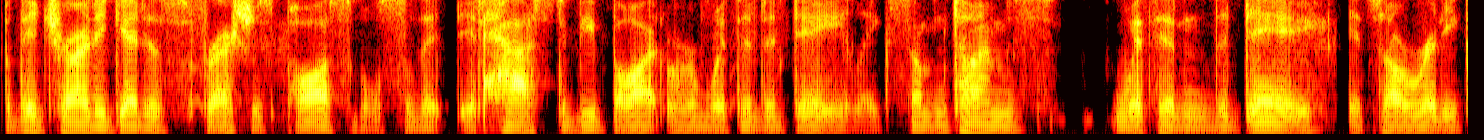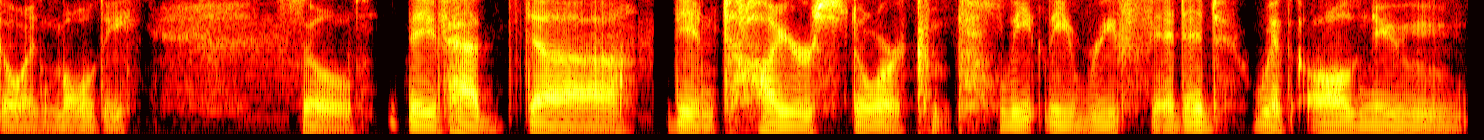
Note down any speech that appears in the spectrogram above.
but they try to get as fresh as possible so that it has to be bought or within a day. Like sometimes within the day, it's already going moldy. So they've had the the entire store completely refitted with all new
